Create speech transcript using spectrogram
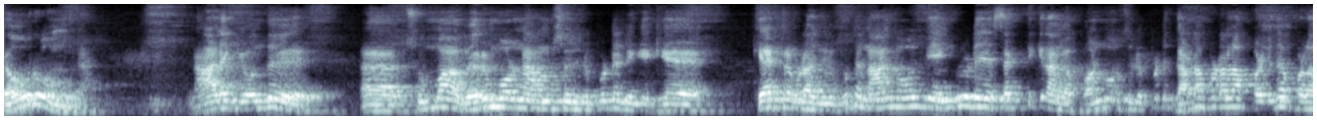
கௌரவம்ங்க. நாளைக்கு வந்து சும்மா வெறும் அம்சம் சொல்லி போட்டு நீங்க கே கேட்டக்கூடாதுன்னு சொல்லி போட்டு நாங்கள் வந்து எங்களுடைய சக்திக்கு நாங்கள் பண்ணுவோம் சொல்லி போட்டு தடபடலாம் பண்ணி தான் பல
